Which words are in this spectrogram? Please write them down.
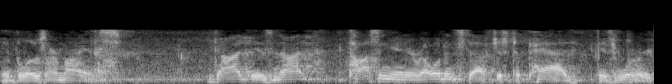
It blows our minds. God is not tossing in irrelevant stuff just to pad His Word.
